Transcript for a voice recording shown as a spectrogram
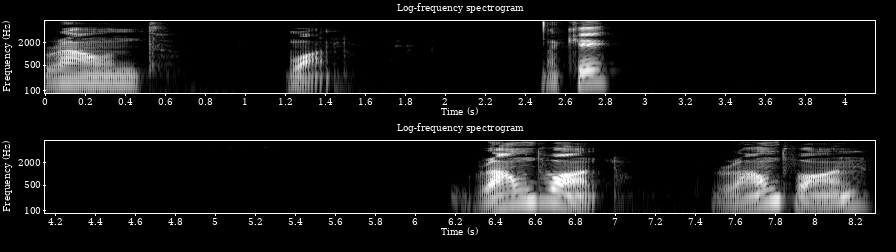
round one. Okay. Round one. Round one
